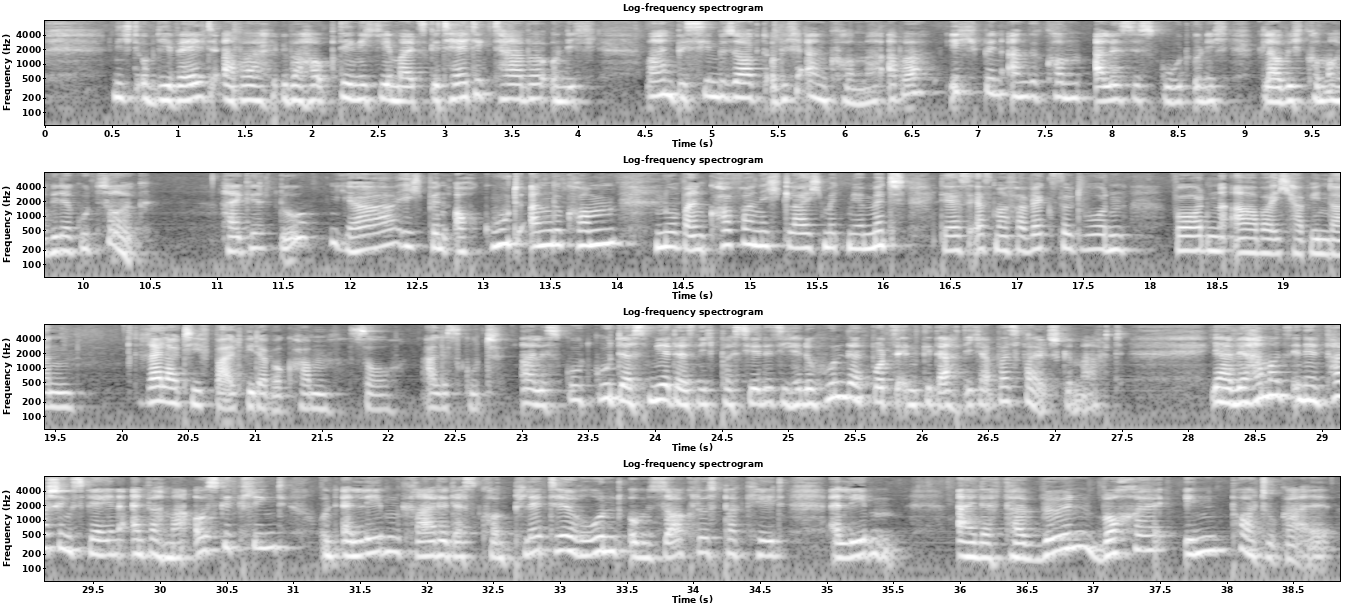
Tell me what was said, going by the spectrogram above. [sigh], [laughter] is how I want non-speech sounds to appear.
nicht um die Welt, aber überhaupt, den ich jemals getätigt habe und ich war ein bisschen besorgt, ob ich ankomme. Aber ich bin angekommen, alles ist gut und ich glaube, ich komme auch wieder gut zurück. Heike, du? Ja, ich bin auch gut angekommen, nur mein Koffer nicht gleich mit mir mit. Der ist erstmal verwechselt worden, worden aber ich habe ihn dann relativ bald wieder bekommen. So, alles gut. Alles gut. Gut, dass mir das nicht passiert ist. Ich hätte 100% gedacht, ich habe was falsch gemacht. Ja, wir haben uns in den Faschingsferien einfach mal ausgeklingt und erleben gerade das komplette rundum sorglos Paket, erleben eine Verwöhnwoche in Portugal.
